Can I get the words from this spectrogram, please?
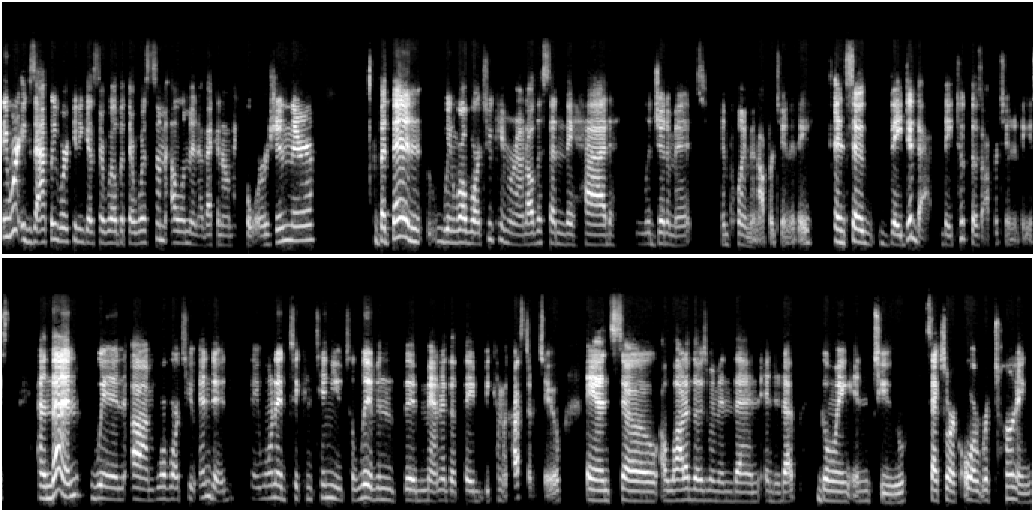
they weren't exactly working against their will, but there was some element of economic coercion there. But then when World War II came around, all of a sudden they had legitimate employment opportunity. And so they did that. They took those opportunities. And then when um, World War II ended, they wanted to continue to live in the manner that they'd become accustomed to. And so a lot of those women then ended up going into sex work or returning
